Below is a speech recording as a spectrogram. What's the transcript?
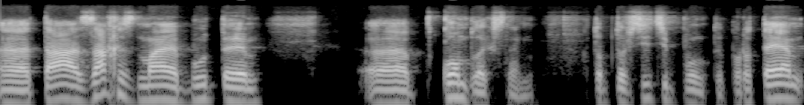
Е, Та захист має бути е, комплексним. Тобто всі ці пункти. Проте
